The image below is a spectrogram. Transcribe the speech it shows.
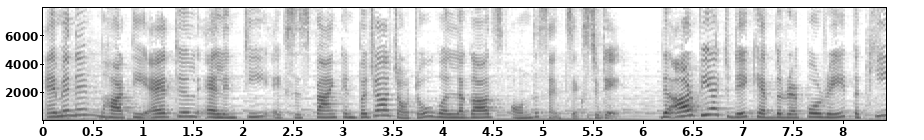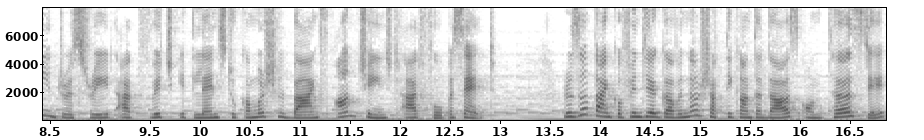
M&M, Bharti Airtel, L&T, Axis Bank and Bajaj Auto were laggards on the Sensex today. The RBI today kept the repo rate, the key interest rate at which it lends to commercial banks, unchanged at 4%. Reserve Bank of India Governor Shaktikanta Das on Thursday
